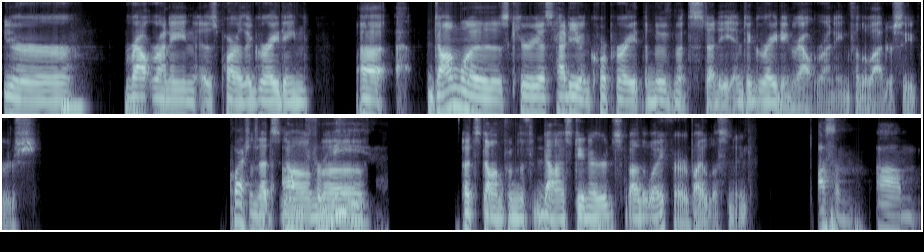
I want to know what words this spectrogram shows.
your route running as part of the grading. Uh, Dom was curious, how do you incorporate the movement study into grading route running for the wide receivers? Question. that's um, for Dom, uh, me, That's Dom from the Dynasty Nerds, by the way, for everybody listening. awesome. Um,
